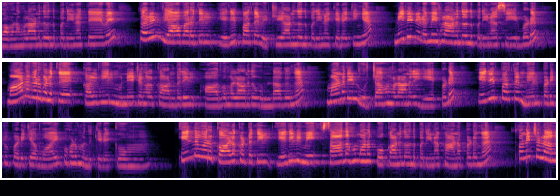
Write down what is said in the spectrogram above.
கவனங்களானது வந்து பார்த்தீங்கன்னா தேவை. தொழில் வியாபாரத்தில் எதிர்பார்த்த வெற்றியானது வந்து பார்த்தீங்கன்னா கிடைக்குங்க. நிதி நிலைமைகளானது வந்து பார்த்தீங்கன்னா சீர்படும். மாணவர்களுக்கு கல்வியில் முன்னேற்றங்கள் காண்பதில் ஆர்வங்களானது உண்டாகுங்க. மனதில் உற்சாகங்களானது ஏற்படும். எதிர்பார்த்த மேல் படிப்பு படிக்க வாய்ப்புகளும் வந்து கிடைக்கும். இந்த ஒரு காலகட்டத்தில் எதிலுமே சாதகமான போக்கானது வந்து பார்த்தீங்கன்னா காணப்படுங்க. துணிச்சலாக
